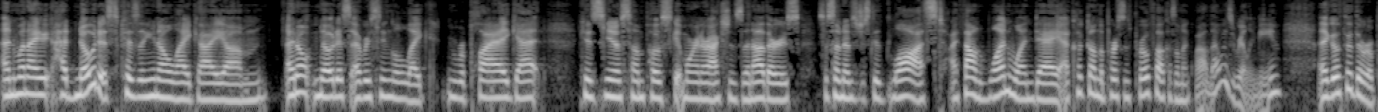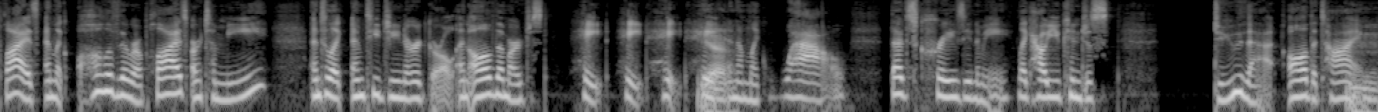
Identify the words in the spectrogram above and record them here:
And when I had noticed, because you know, like I um I don't notice every single like reply I get because you know some posts get more interactions than others, so sometimes just get lost. I found one one day. I clicked on the person's profile because I'm like, wow, that was really mean. And I go through the replies, and like all of the replies are to me and to like MTG Nerd Girl, and all of them are just hate, hate, hate, hate. Yeah. And I'm like, wow, that's crazy to me. Like how you can just do that all the time. Mm-hmm.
